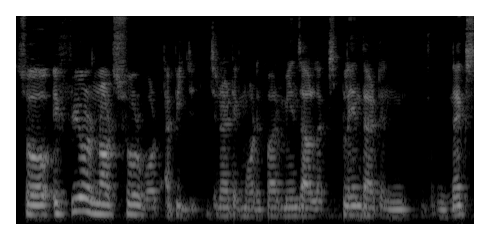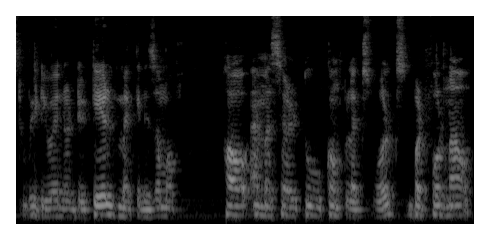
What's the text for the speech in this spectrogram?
So if you're not sure what epigenetic modifier means, I'll explain that in the next video in a detailed mechanism of how MSL2 complex works. But for now,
